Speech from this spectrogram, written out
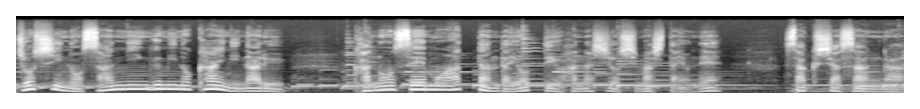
女子の3人組の会になる可能性もあったんだよっていう話をしましたよね。作者さんが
